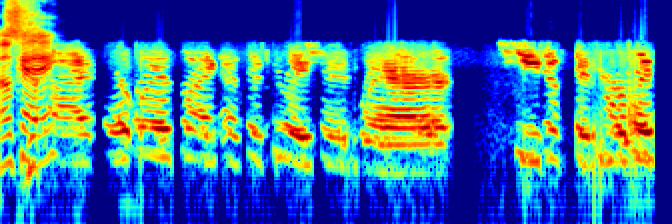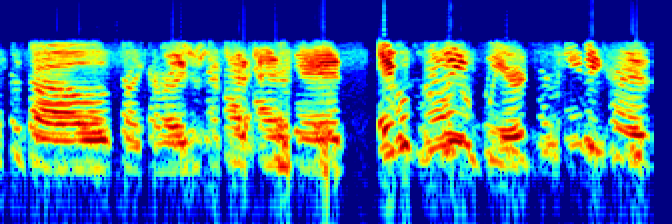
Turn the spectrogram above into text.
Okay. But it was like a situation where he just didn't have a place to go. Like the relationship had ended. It was really weird to me because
